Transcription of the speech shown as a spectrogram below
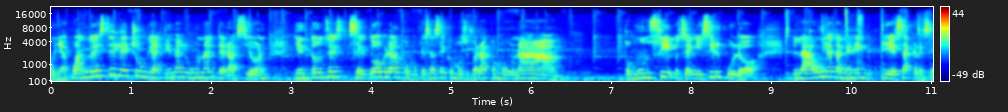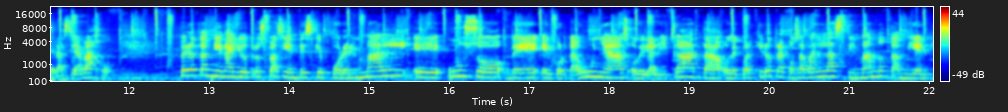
uña. Cuando este lechongal tiene alguna alteración y entonces se dobla o como que se hace como si fuera como una como un semicírculo, la uña también empieza a crecer hacia abajo pero también hay otros pacientes que por el mal eh, uso del el corta uñas o de la alicata o de cualquier otra cosa van lastimando también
